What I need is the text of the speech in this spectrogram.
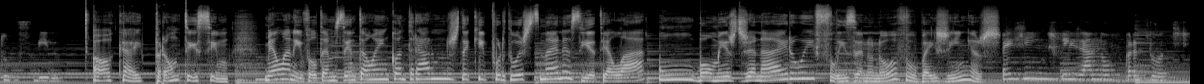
tudo seguido. Ok, prontíssimo. Melanie, voltamos então a encontrar-nos daqui por duas semanas e até lá, um bom mês de janeiro e feliz ano novo. Beijinhos. Beijinhos, feliz ano novo para todos.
